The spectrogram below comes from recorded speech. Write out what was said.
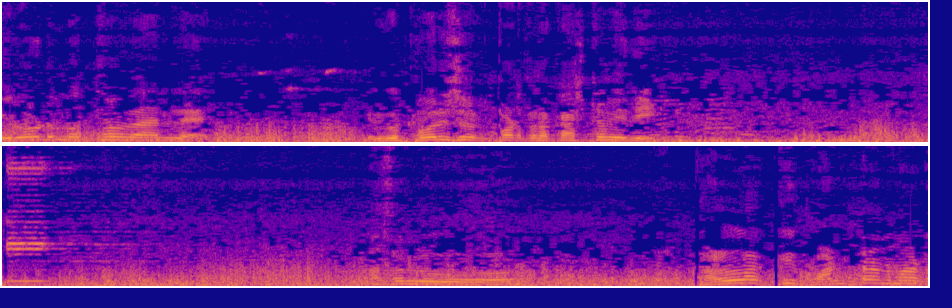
ఈ రోడ్డు మొత్తం వ్యాన్లే. ఇది పోలీసులకు పడుతున్న కష్టం ఇది. అసలు కళ్ళకి పంట అన్నమాట.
